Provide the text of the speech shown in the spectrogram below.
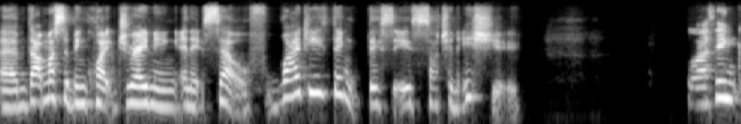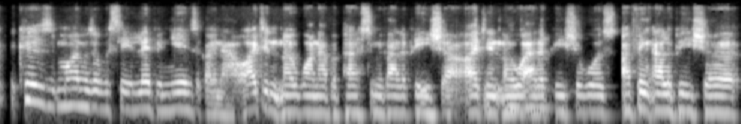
Um, that must have been quite draining in itself. Why do you think this is such an issue? Well, I think because mine was obviously 11 years ago now, I didn't know one other person with alopecia. I didn't know mm-hmm. what alopecia was. I think alopecia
